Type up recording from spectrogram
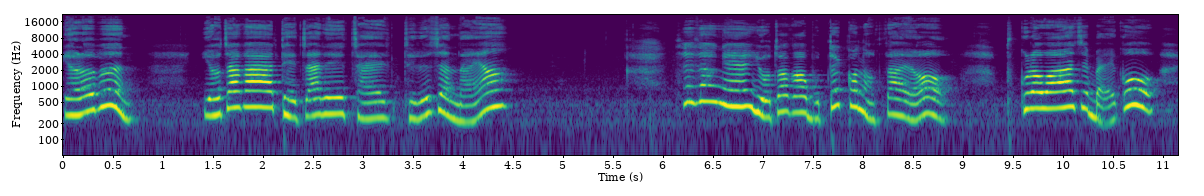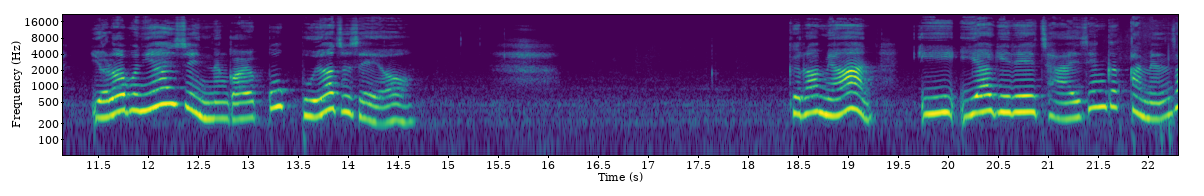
여러분, 여자가 대자를 잘 들으셨나요? 세상에 여자가 못할 건 없어요. 부끄러워하지 말고 여러분이 할 수 있는 걸 꼭 보여주세요. 그러면 이 이야기를 잘 생각하면서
